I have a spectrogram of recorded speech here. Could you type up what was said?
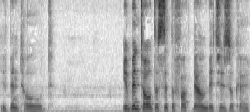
They've been told You've been told to sit the fuck down, bitches, okay?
